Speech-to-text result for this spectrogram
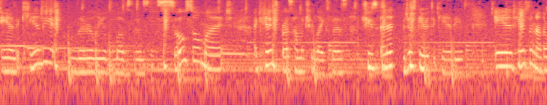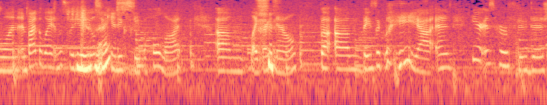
and candy literally loves this so so much i can't express how much she likes this. She's in it. I just gave it to candy. And here's another one. And by the way in this video you'll see candy escape a whole lot um like right now. But um basically yeah. And here is her food dish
